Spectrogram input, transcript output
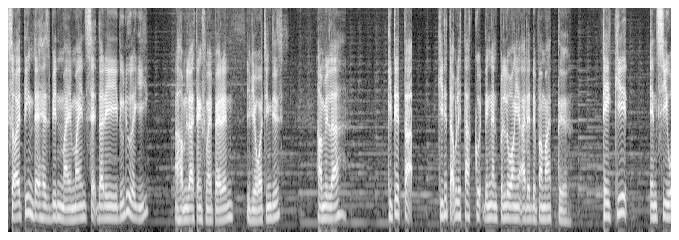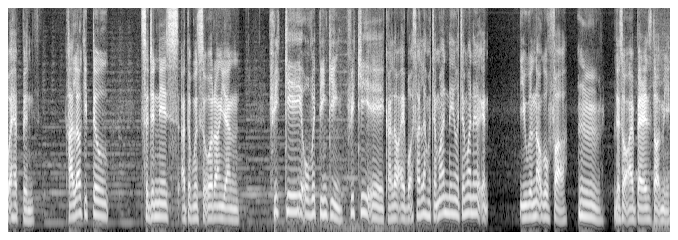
So, I think that has been my mindset dari dulu lagi. Alhamdulillah, thanks to my parents. If you're watching this, Alhamdulillah, kita tak kita tak boleh takut dengan peluang yang ada depan mata. Take it and see what happens. Kalau kita sejenis ataupun seorang yang fikir overthinking, fikir eh kalau I buat salah macam mana, macam mana kan, you will not go far. Hmm. That's what my parents taught me.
